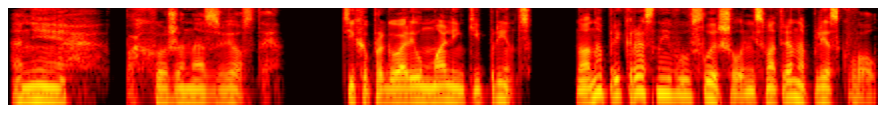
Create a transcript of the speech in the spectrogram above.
«Они похожи на звезды, тихо проговорил маленький принц, но она прекрасно его услышала, несмотря на плеск волн.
